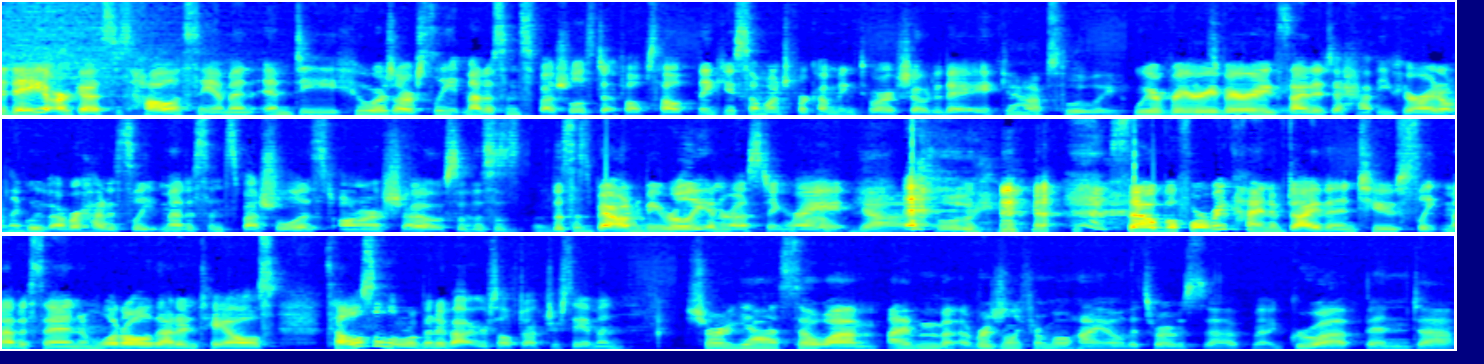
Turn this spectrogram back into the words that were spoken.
Today, our guest is Hala Salmon, MD, who is our sleep medicine specialist at Phelps Health. Thank you so much for coming to our show today. Yeah, absolutely. We are very, very excited to have you here. I don't think we've ever had a sleep medicine specialist on our show, so this is this is bound to be really interesting, right? Wow. Yeah, absolutely. so, before we kind of dive into sleep medicine and what all that entails, tell us a little bit about yourself, Dr. Salmon. Sure. Yeah. So um, I'm originally from Ohio. That's where I was uh, grew up, and uh,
